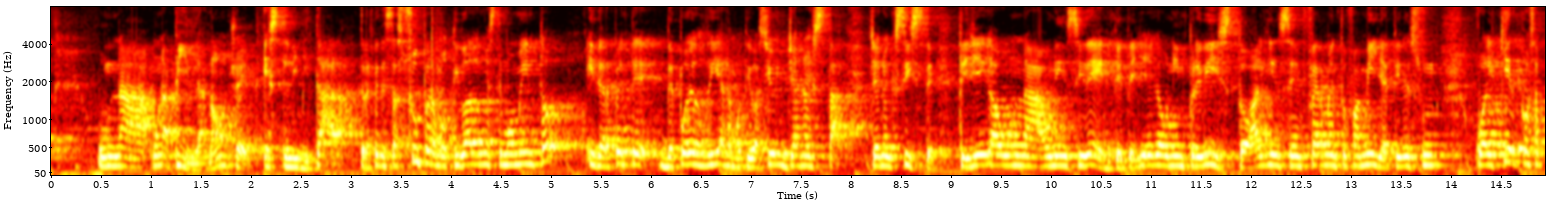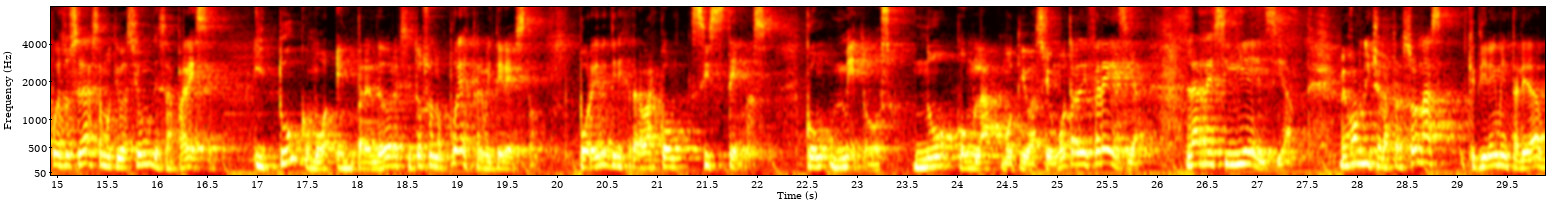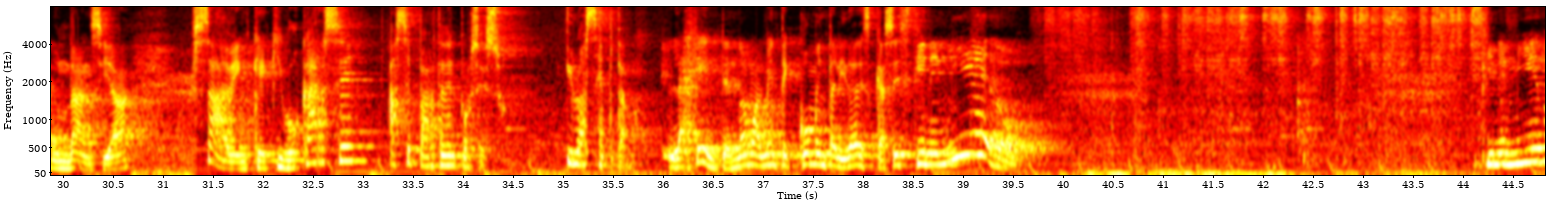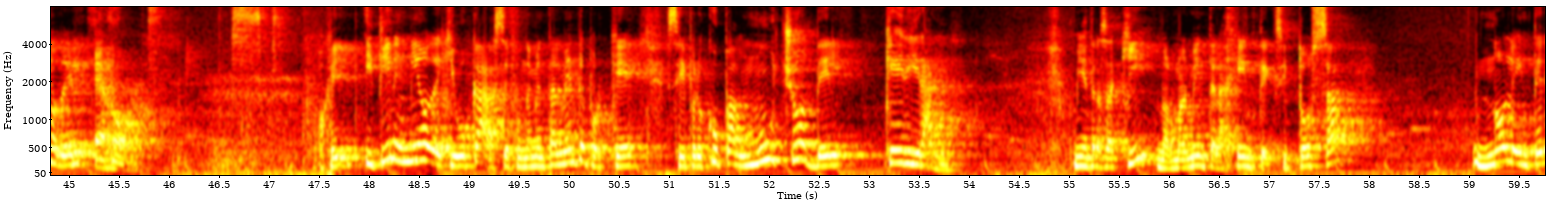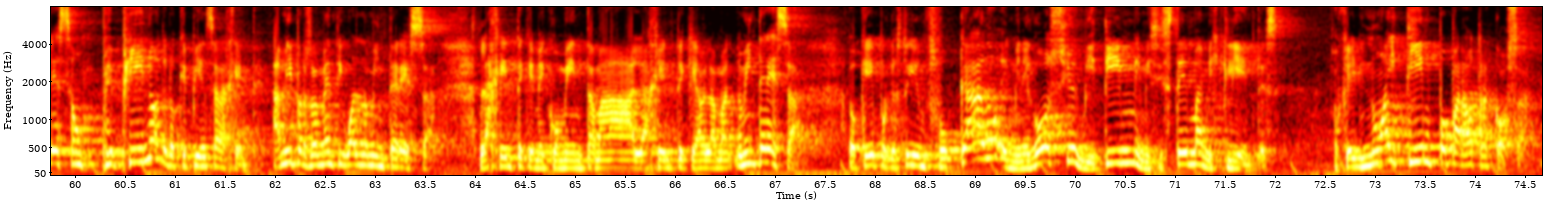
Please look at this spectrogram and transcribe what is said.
una, una pila, ¿no? Cioè es limitada. De repente estás súper motivado en este momento y de repente después de dos días la motivación ya no está, ya no existe. Te llega una, un incidente, te llega un imprevisto, alguien se enferma en tu familia, tienes un... Cualquier cosa puede suceder, esa motivación desaparece. Y tú como emprendedor exitoso no puedes permitir esto. Por ende tienes que trabajar con sistemas con métodos, no con la motivación. Otra diferencia, la resiliencia. Mejor dicho, las personas que tienen mentalidad de abundancia saben que equivocarse hace parte del proceso y lo aceptan. La gente normalmente con mentalidad de escasez tiene miedo. Tiene miedo del error. Y tienen miedo de equivocarse fundamentalmente porque se preocupan mucho del qué dirán. Mientras aquí normalmente la gente exitosa no le interesa un pepino de lo que piensa la gente. A mí personalmente igual no me interesa la gente que me comenta mal, la gente que habla mal, no me interesa, ¿ok? Porque estoy enfocado en mi negocio, en mi team, en mi sistema, en mis clientes, ¿ok? No hay tiempo para otra cosa.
